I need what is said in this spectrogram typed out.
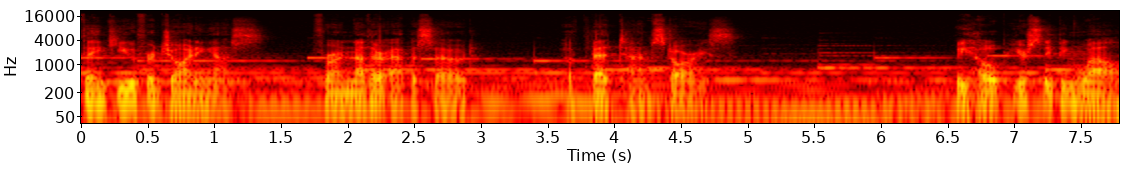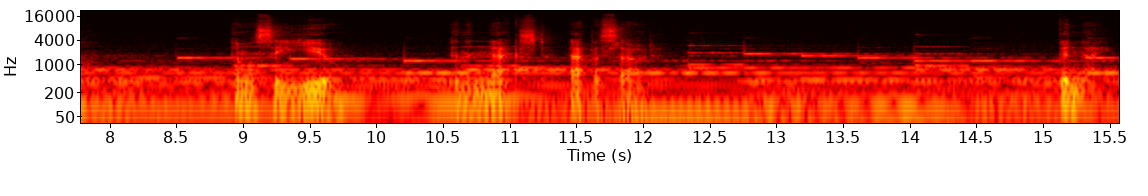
Thank you for joining us for another episode of Bedtime Stories. We hope you're sleeping well, and we'll see you in the next episode. Good night.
